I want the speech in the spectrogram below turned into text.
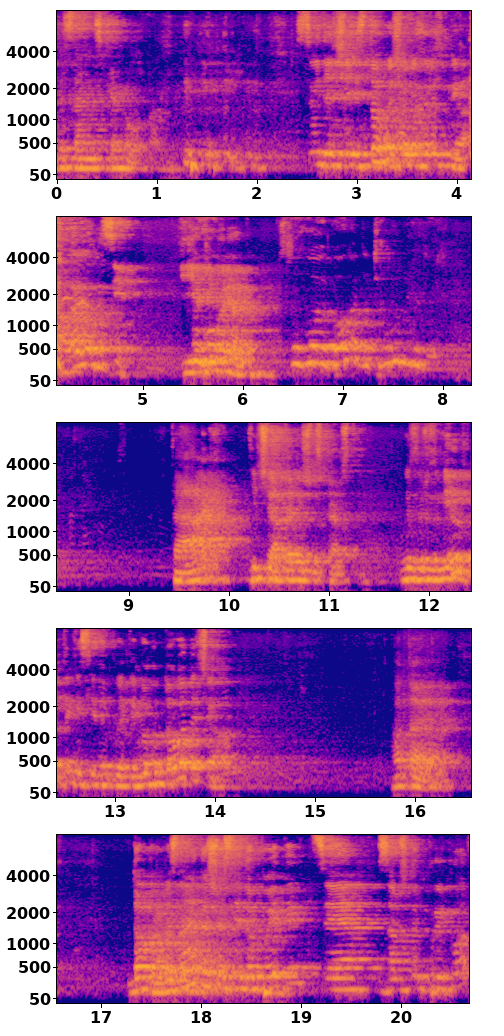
дизайнерська група. Судячи із того, що ви зрозуміли. Але молодці. І які варіанти? Слугою Бога дотримуємо людей. Так, дівчата, ви що скажете? Ви зрозуміли, хто такі слідопити? Ви готові до цього? Готові. Добре, ви знаєте, що слідопити це завжди приклад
